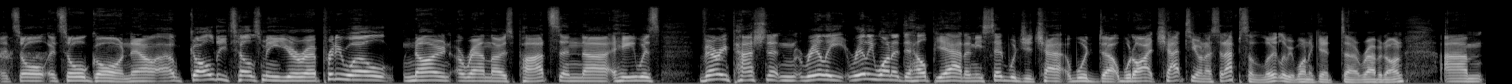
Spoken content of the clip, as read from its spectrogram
It's all it's all gone now. Uh, Goldie tells me you're uh, pretty well known around those parts, and uh, he was very passionate and really, really wanted to help you out. And he said, "Would you chat? Would uh, would I chat to you?" And I said, "Absolutely, we want to get uh, Rabbit on." Um,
